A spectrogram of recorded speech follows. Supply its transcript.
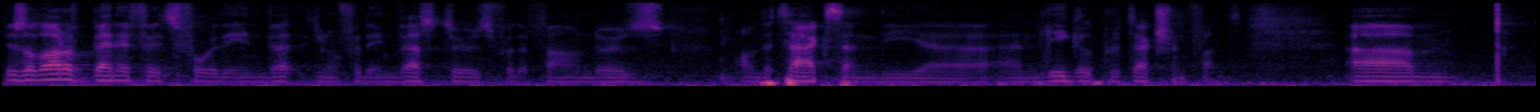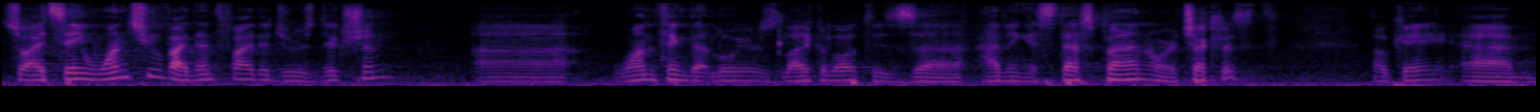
there's a lot of benefits for the, you know, for the investors, for the founders on the tax and the uh, and legal protection front. Um, so I'd say once you've identified the jurisdiction, uh, one thing that lawyers like a lot is uh, having a steps plan or a checklist. Okay. Um,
